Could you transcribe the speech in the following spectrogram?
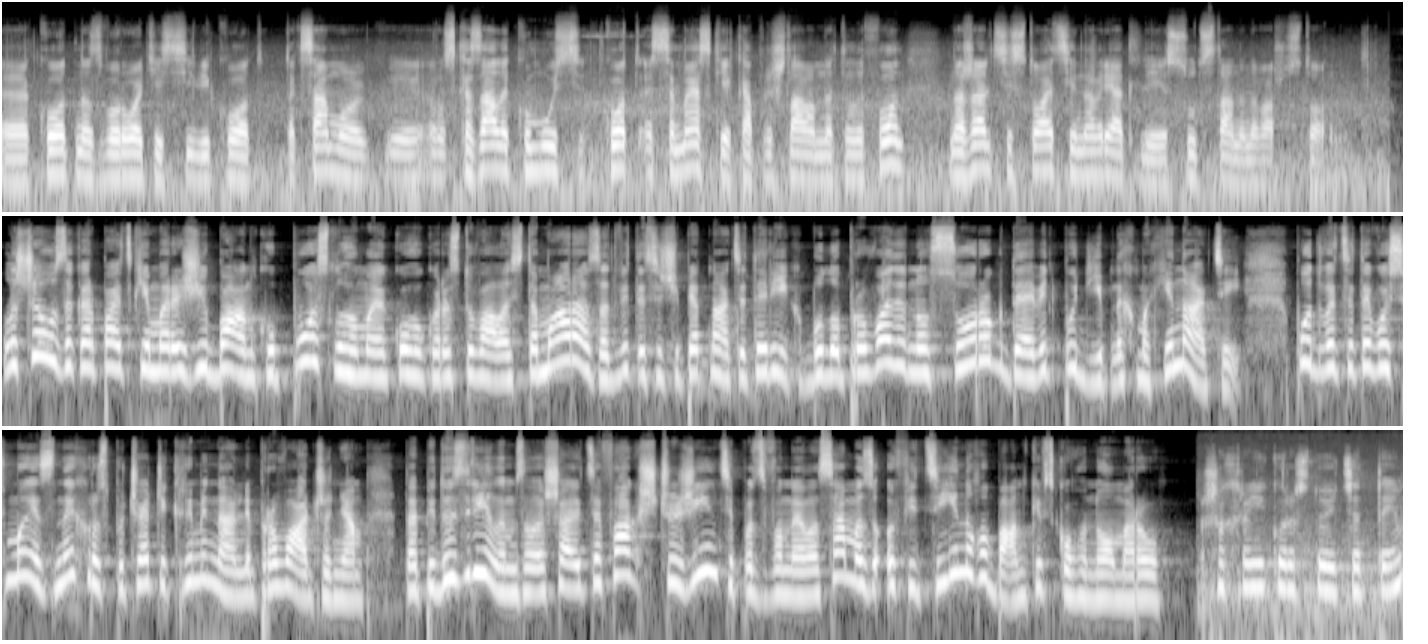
е, код на звороті, cv код Так само е, розказали комусь код смс, яка прийшла вам на телефон. На жаль, ці ситуації навряд ли суд стане на вашу сторону. Лише у закарпатській мережі банку, послугами якого користувалась Тамара, за 2015 рік було проведено 49 подібних махінацій. По 28 з них розпочаті кримінальні провадження. Та підозрілим залишається факт, що жінці подзвонили саме з офіційного банківського номеру. Шахраї користуються тим,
